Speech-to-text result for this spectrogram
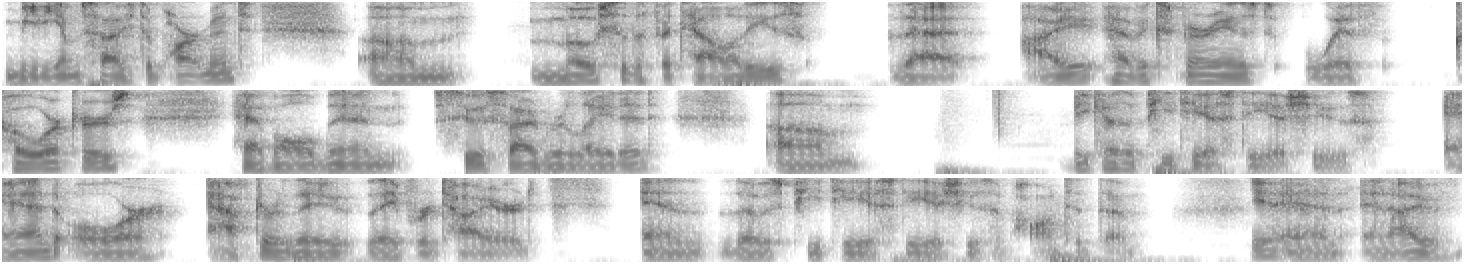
medium sized department, um, most of the fatalities that I have experienced with coworkers have all been suicide related um, because of PTSD issues and or after they they've retired and those PTSD issues have haunted them. Yeah. And and I've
